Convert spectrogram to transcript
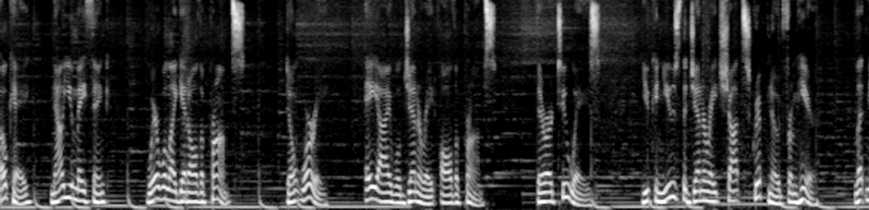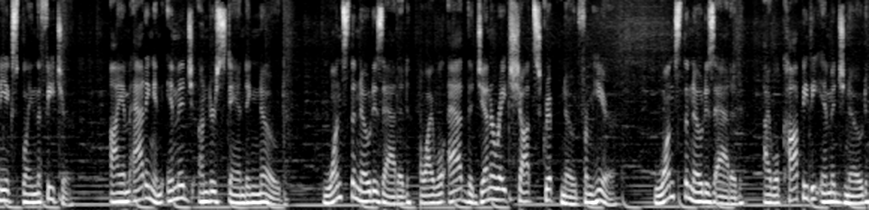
Okay, now you may think, where will I get all the prompts? Don't worry, AI will generate all the prompts. There are two ways. You can use the Generate Shot script node from here. Let me explain the feature. I am adding an image understanding node. Once the node is added, I will add the Generate Shot script node from here. Once the node is added, I will copy the image node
